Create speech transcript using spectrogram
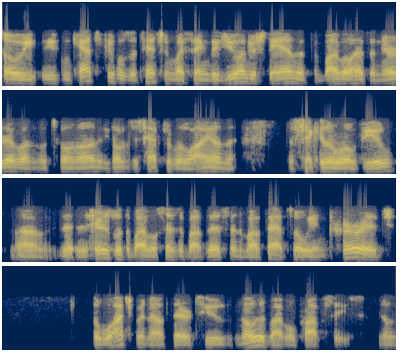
So you, can catch people's attention by saying, Did you understand that the Bible has a narrative on what's going on? You don't just have to rely on the, the secular worldview. Uh, the, here's what the Bible says about this and about that. So we encourage the watchmen out there to know the Bible prophecies. You know,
